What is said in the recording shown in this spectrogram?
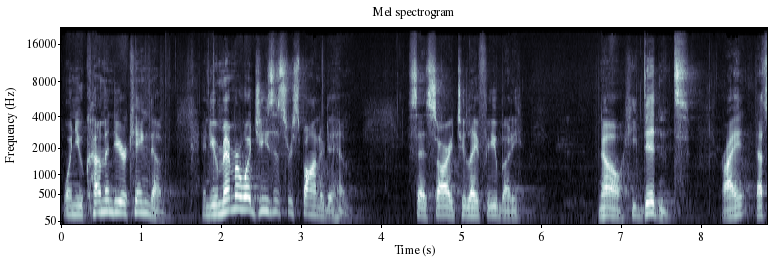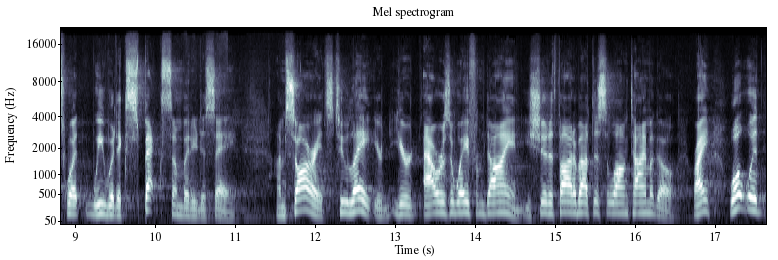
when you come into your kingdom. And you remember what Jesus responded to him? He says, Sorry, too late for you, buddy. No, he didn't, right? That's what we would expect somebody to say. I'm sorry, it's too late. You're, you're hours away from dying. You should have thought about this a long time ago, right? What would,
